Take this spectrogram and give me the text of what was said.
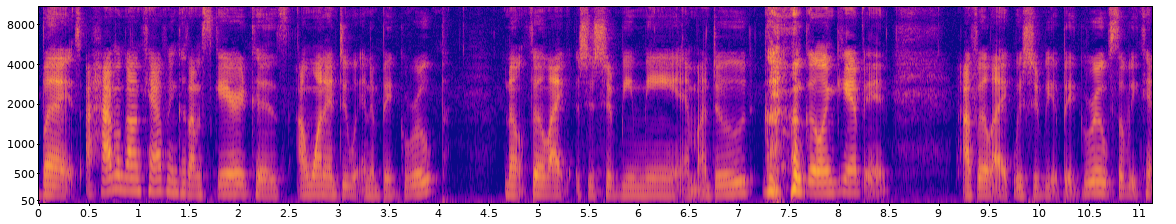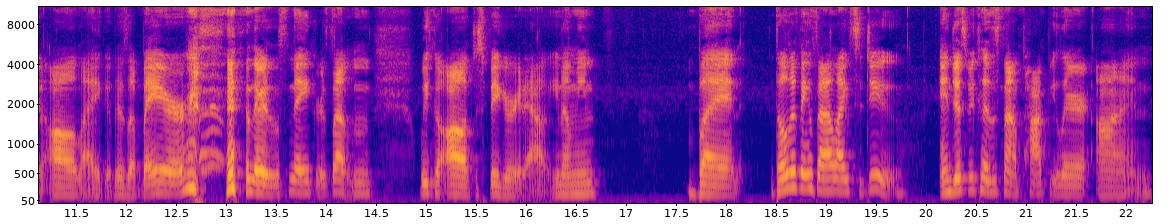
but I haven't gone camping because I'm scared because I want to do it in a big group. I don't feel like it should be me and my dude going camping. I feel like we should be a big group so we can all like if there's a bear, there's a snake or something, we can all just figure it out. You know what I mean? But those are things that I like to do. And just because it's not popular on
